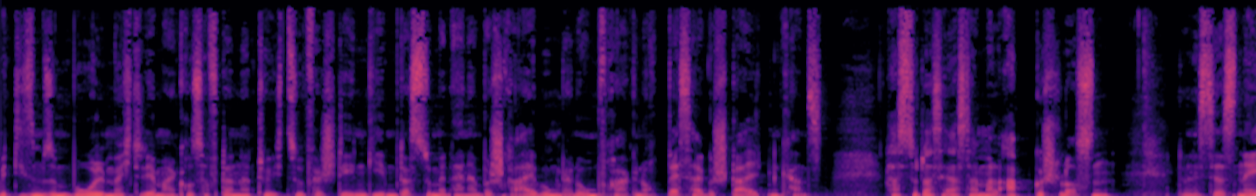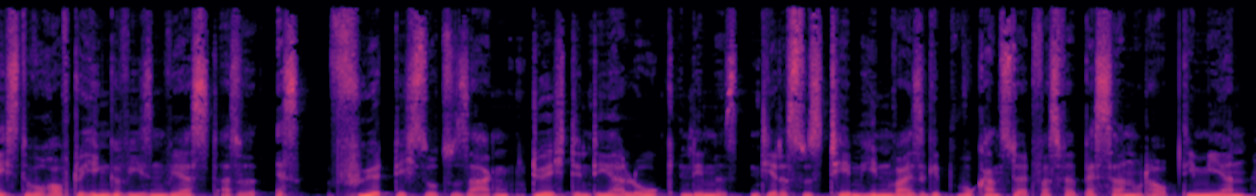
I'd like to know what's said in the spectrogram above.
Mit diesem Symbol möchte dir Microsoft dann natürlich zu verstehen geben, dass du mit einer Beschreibung deine Umfrage noch besser gestalten kannst. Hast du das erst einmal abgeschlossen, dann ist das nächste, worauf du hingewiesen wirst, also es führt dich sozusagen durch den Dialog, indem es dir das System Hinweise gibt, wo kannst du etwas verbessern oder optimieren.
